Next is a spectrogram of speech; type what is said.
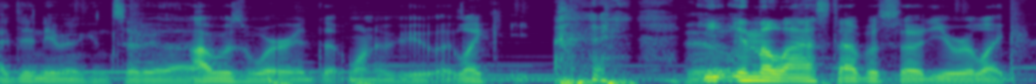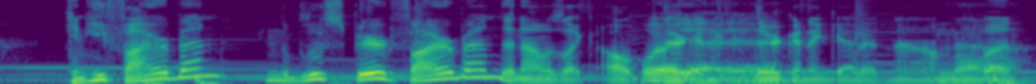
I didn't even consider that. I was worried that one of you, like, in the last episode, you were like, "Can he firebend? Can the Blue Spirit firebend?" And I was like, "Oh, Well, they're yeah, gonna, yeah. they're gonna get it now." no, But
